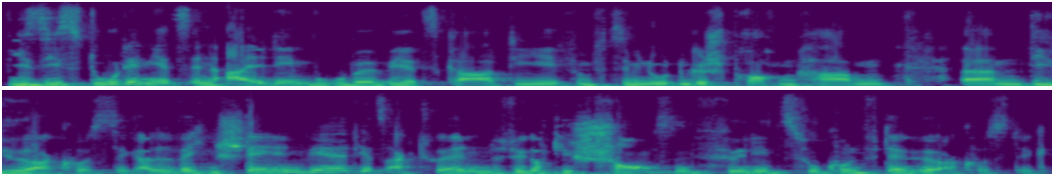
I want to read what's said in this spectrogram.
Wie siehst du denn jetzt in all dem, worüber wir jetzt gerade die 15 Minuten gesprochen haben, ähm, die Hörakustik? Also welchen Stellenwert jetzt aktuell und natürlich auch die Chancen für die Zukunft der Hörakustik?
